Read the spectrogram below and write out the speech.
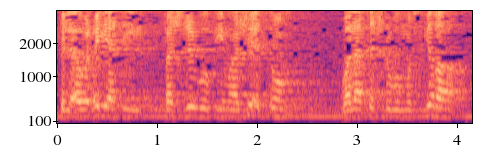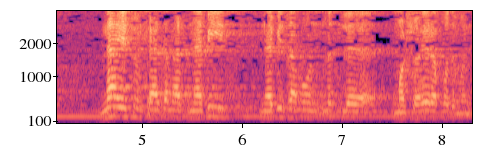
في الأوعية فاشربوا فيما شئتم ولا تشربوا مسكرا. نهيتم كادم از نبيس نبیسمون مثل مشاهير خودمونه.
